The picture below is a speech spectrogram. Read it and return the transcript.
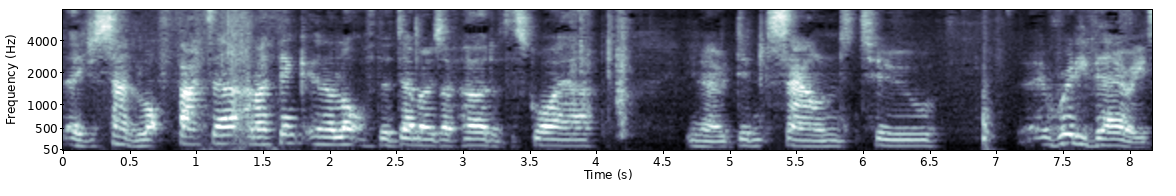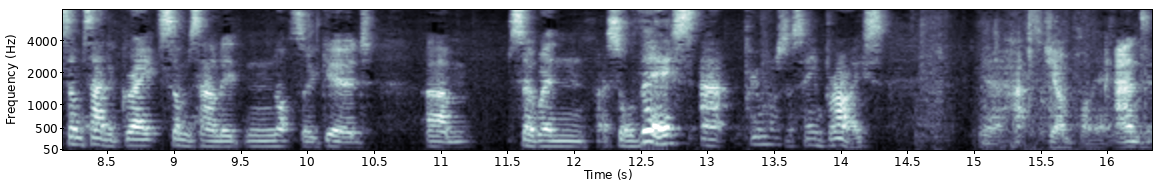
they just sound a lot fatter and I think in a lot of the demos I've heard of the Squier you know didn't sound too really varied some sounded great some sounded not so good um, so when I saw this at pretty much the same price you know, I had to jump on it and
